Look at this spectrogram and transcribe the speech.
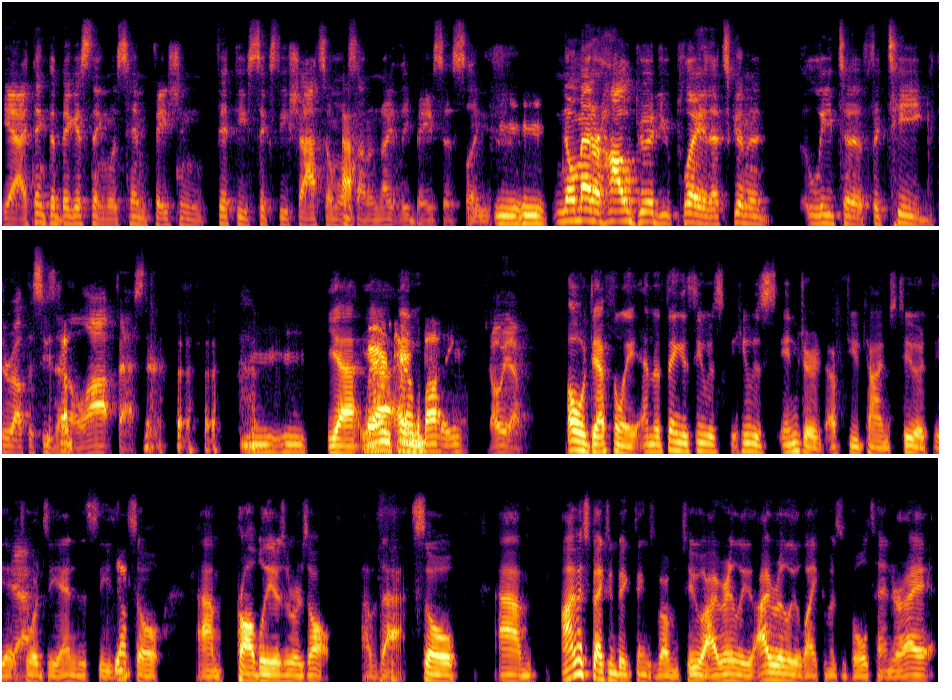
Yeah, I think the biggest thing was him facing 50, 60 shots almost ah. on a nightly basis. Like, mm-hmm. no matter how good you play, that's going to lead to fatigue throughout the season yep. a lot faster. mm-hmm. Yeah, yeah. and tear on the body. Oh, yeah. Oh, definitely. And the thing is, he was he was injured a few times too at the yeah. towards the end of the season. Yep. So um, probably as a result of that. So um, I'm expecting big things about him too. I really I really like him as a goaltender. I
